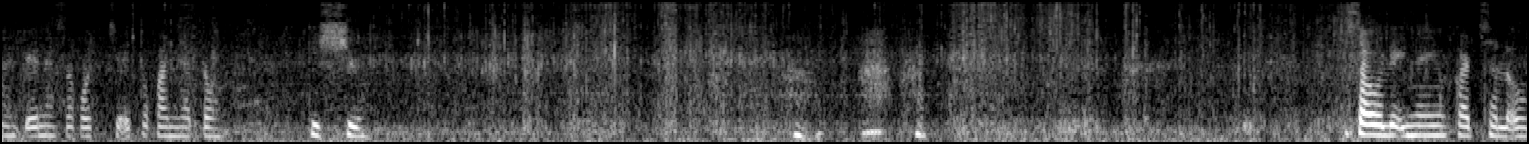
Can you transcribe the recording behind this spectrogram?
nandiyan na sa kotse. Ito kanya tong tissue. Sauli niya yung cart sa loob.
